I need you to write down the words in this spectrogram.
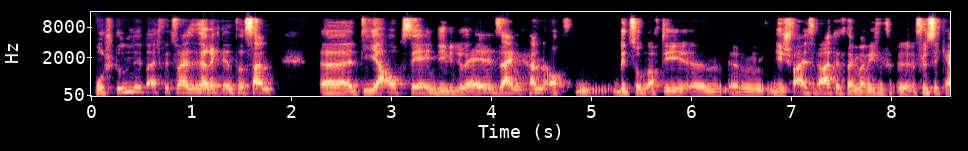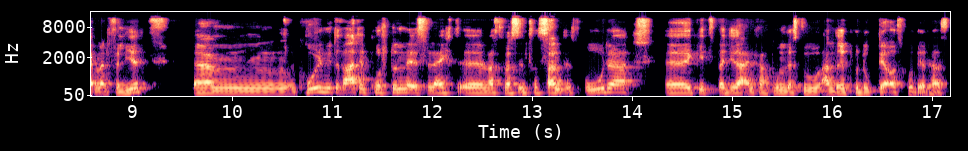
pro Stunde beispielsweise ist ja recht interessant, äh, die ja auch sehr individuell sein kann, auch bezogen auf die, ähm, ähm die Schweißrate, sagen wir mal, wie viel Flüssigkeit man verliert. Ähm, Kohlenhydrate pro Stunde ist vielleicht äh, was, was interessant ist. Oder äh, geht es bei dir da einfach darum, dass du andere Produkte ausprobiert hast?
